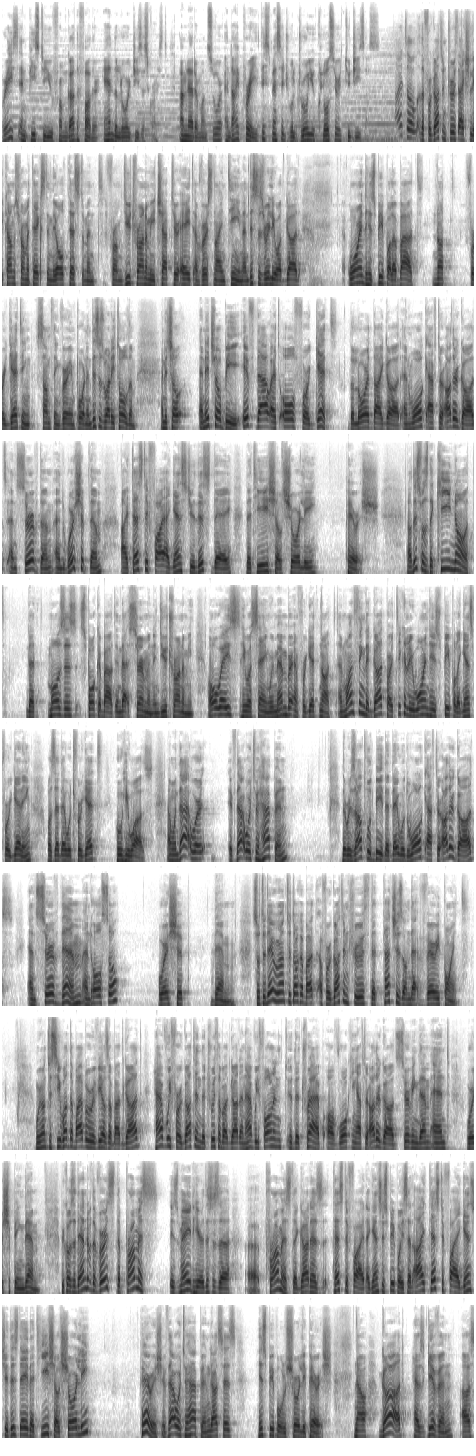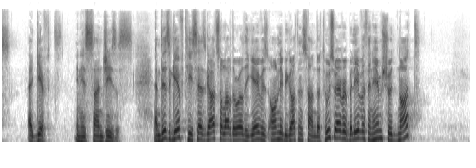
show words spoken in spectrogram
Grace and peace to you from God the Father and the Lord Jesus Christ. I'm Nader Mansour, and I pray this message will draw you closer to Jesus. The title the forgotten truth actually comes from a text in the old testament from deuteronomy chapter 8 and verse 19 and this is really what god warned his people about not forgetting something very important this is what he told them and it shall and it shall be if thou at all forget the lord thy god and walk after other gods and serve them and worship them i testify against you this day that ye shall surely perish now, this was the keynote that Moses spoke about in that sermon in Deuteronomy. Always he was saying, Remember and forget not. And one thing that God particularly warned his people against forgetting was that they would forget who he was. And when that were, if that were to happen, the result would be that they would walk after other gods and serve them and also worship them. So today we want to talk about a forgotten truth that touches on that very point. We want to see what the Bible reveals about God. Have we forgotten the truth about God and have we fallen into the trap of walking after other gods, serving them and worshiping them? Because at the end of the verse, the promise is made here. This is a, a promise that God has testified against his people. He said, I testify against you this day that ye shall surely perish. If that were to happen, God says his people will surely perish. Now, God has given us a gift in his son Jesus. And this gift, he says, God so loved the world, he gave his only begotten Son, that whosoever believeth in him should not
